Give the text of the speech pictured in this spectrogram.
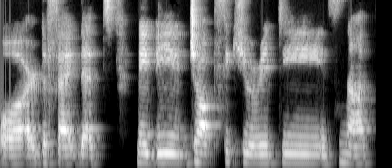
or the fact that maybe job security is not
